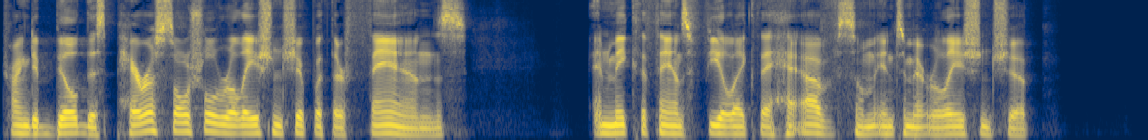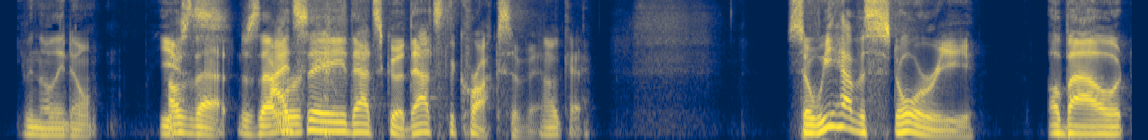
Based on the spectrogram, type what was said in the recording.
trying to build this parasocial relationship with their fans and make the fans feel like they have some intimate relationship, even though they don't. How's that? Does that I'd work? say that's good. That's the crux of it. Okay. So we have a story about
